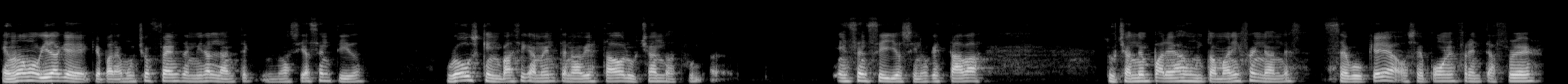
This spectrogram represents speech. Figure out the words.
Es una movida que, para muchos fans de Mid no hacía sentido Rose, quien básicamente no había estado luchando en sencillo, sino que estaba luchando en pareja junto a Manny Fernández, se buquea o se pone frente a Flair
